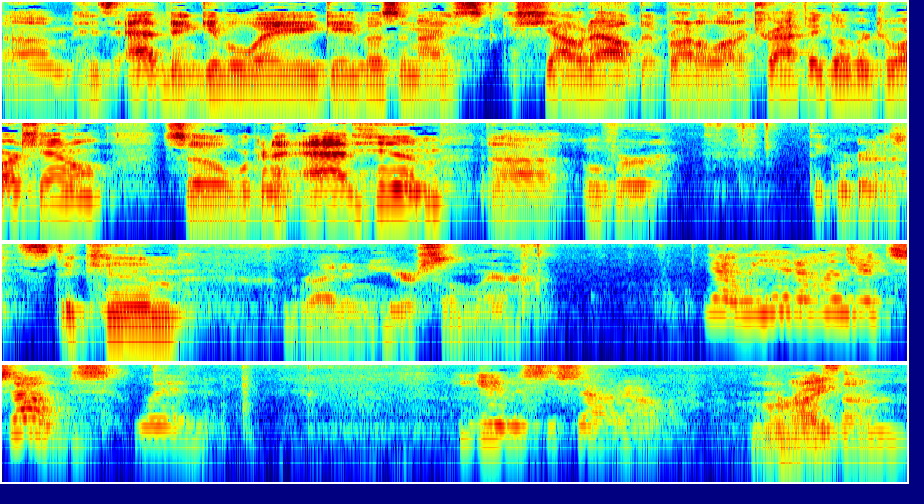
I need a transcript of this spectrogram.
um, his Advent giveaway. Gave us a nice shout out that brought a lot of traffic over to our channel. So we're going to add him uh, over. I think we're going to stick him right in here somewhere. Yeah, we hit 100 subs when he gave us a shout out. All right. Awesome.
